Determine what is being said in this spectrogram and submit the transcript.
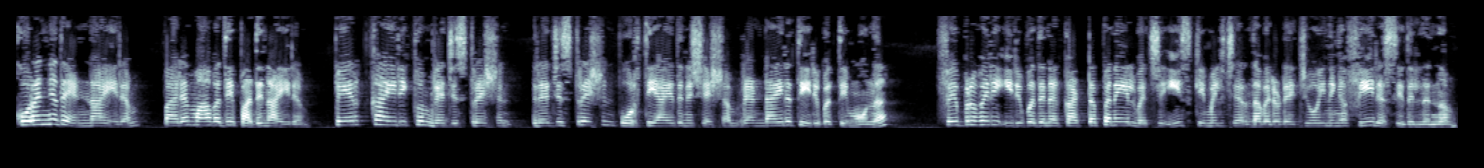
കുറഞ്ഞത് എണ്ണായിരം പരമാവധി പതിനായിരം പേർക്കായിരിക്കും രജിസ്ട്രേഷൻ. രജിസ്ട്രേഷൻ പൂർത്തിയായതിനു ശേഷം രണ്ടായിരത്തി ഇരുപത്തി മൂന്ന് ഫെബ്രുവരി ഇരുപതിന് കട്ടപ്പനയിൽ വെച്ച് ഈ സ്കീമിൽ ചേർന്നവരുടെ ജോയിനിങ് ഫീ രസീതിൽ നിന്നും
